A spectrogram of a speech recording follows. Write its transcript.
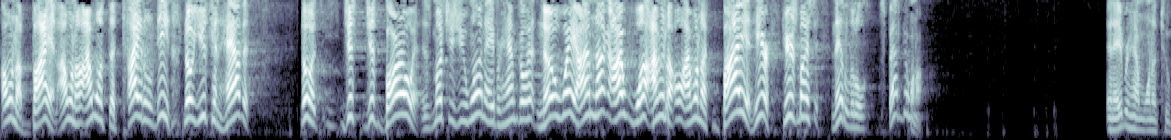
I want to buy it. I want to, I want the title deed. No, you can have it. No, just, just borrow it as much as you want, Abraham. Go ahead. No way. I'm not, I want, I'm gonna, oh, I want to buy it. Here, here's my, and they had a little spat going on. And Abraham wanted to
